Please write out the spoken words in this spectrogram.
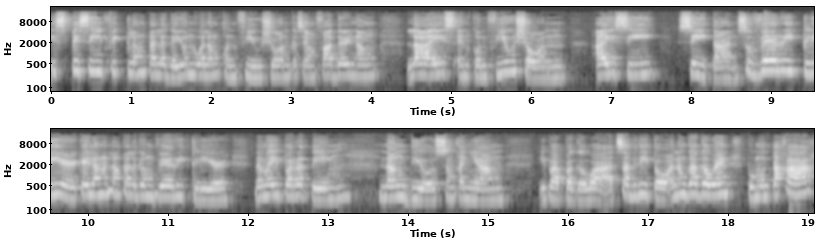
Specific lang talaga yon walang confusion kasi ang father ng lies and confusion ay si Satan. So very clear, kailangan lang talagang very clear na may parating ng Diyos ang kanyang ipapagawa. At sabi dito, anong gagawin? Pumunta ka,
